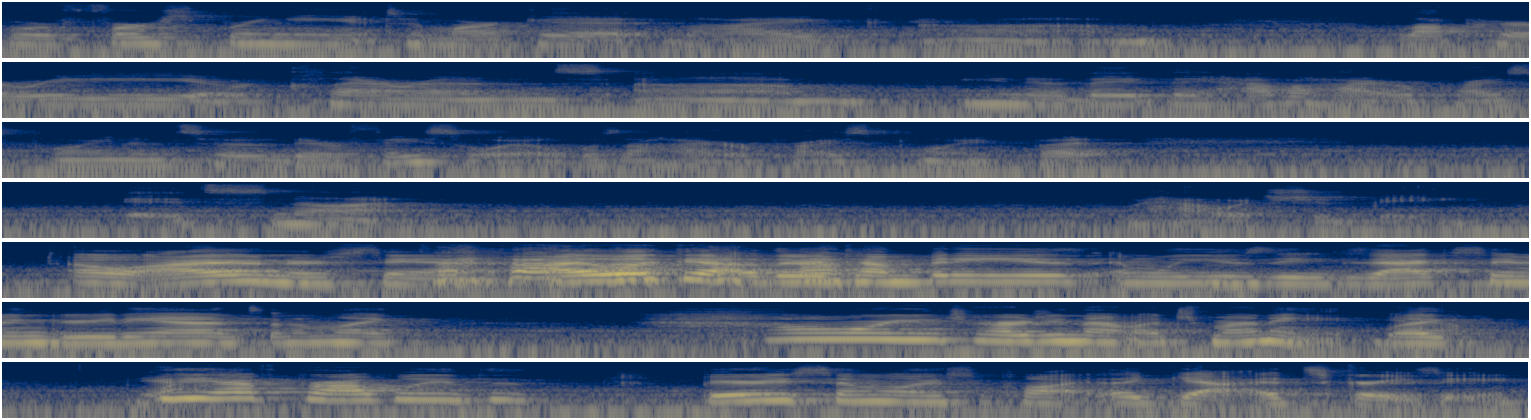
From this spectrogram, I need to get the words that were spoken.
were first bringing it to market, like um, La Prairie or Clarins, um, you know, they, they have a higher price point, and so their face oil was a higher price point, but it's not how it should be. Oh, I understand. I look at other companies and we use the exact same ingredients, and I'm like, how are you charging that much money? Like, we Yeah. have probably the very similar supply. Like, yeah, it's crazy.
